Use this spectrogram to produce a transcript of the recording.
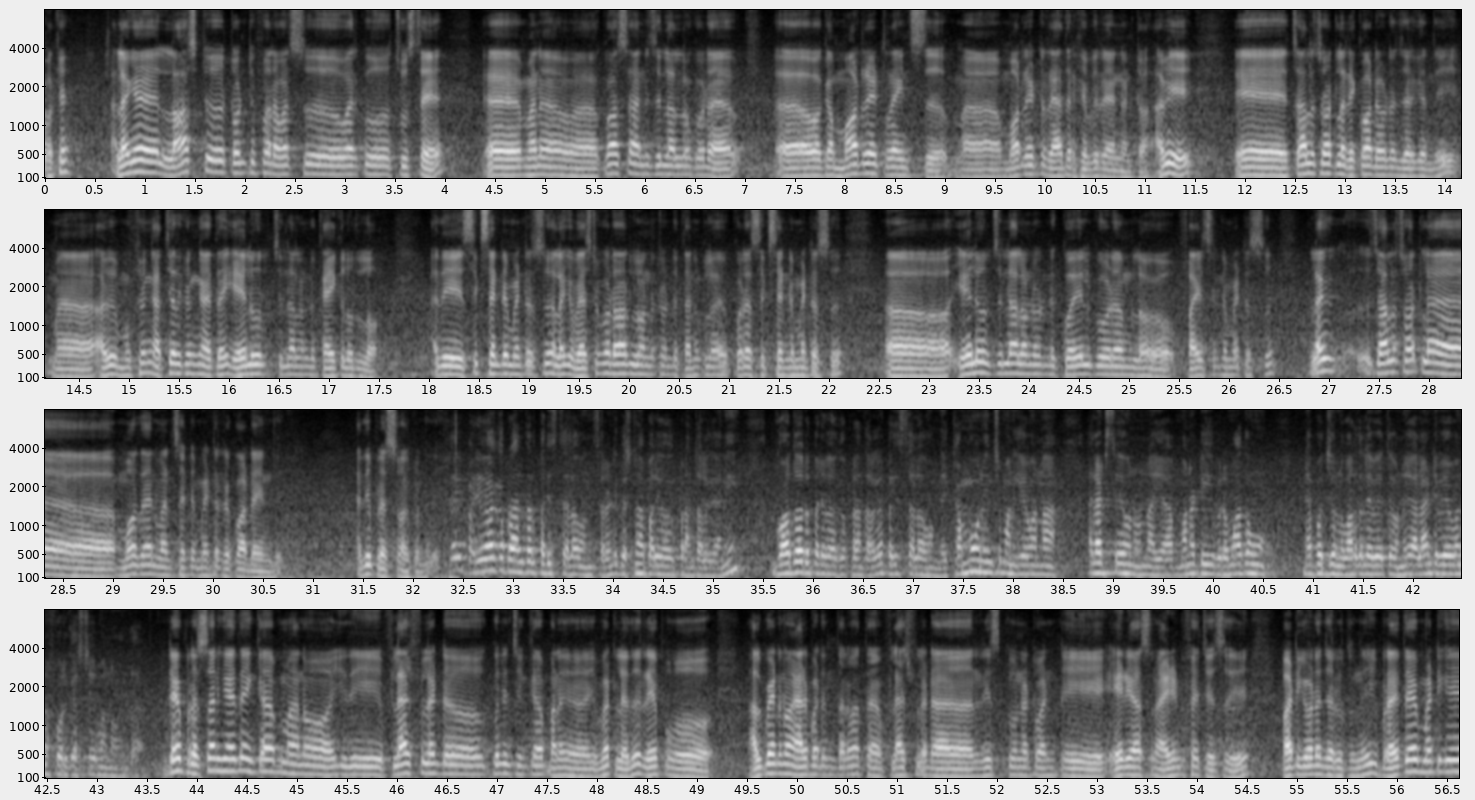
ఓకే అలాగే లాస్ట్ ట్వంటీ ఫోర్ అవర్స్ వరకు చూస్తే మన కోస్తా అన్ని జిల్లాల్లో కూడా ఒక moderate rains moderate rather heavy rain అంటాం. అవి చాలా చోట్ల రికార్డ్ అవ్వడం జరిగింది. అవి ముఖ్యంగా అత్యధికంగా అయితే ఏలూరు జిల్లాలో కైకలూరులో. అది సిక్స్ సెంటీమీటర్స్ అలాగే వెస్ట్ గోదావరిలో ఉన్నటువంటి తణుకులో కూడా సిక్స్ సెంటీమీటర్స్ ఏలూరు జిల్లాలో ఉన్నటువంటి కోయిలగూడెంలో ఫైవ్ సెంటీమీటర్స్ అలాగే చాలా చోట్ల more than one centimetre record అయింది. అది ప్రస్తుతం అనుకున్నది. సరే పరివాహక ప్రాంతాల పరిస్థితి ఎలా ఉంది సార్? అంటే కృష్ణా పరివాహక ప్రాంతాలు కానీ గోదావరి పరివాహక ప్రాంతాలు కానీ పరిస్థితి ఎలా ఉంది ఖమ్మం నుంచి మనకి ఏమైనా అలర్ట్స్ ఏమైనా ఉన్నాయా? మనటి ప్రమాదం నేపథ్యంలో వరదలు ఏవైతే ఉన్నాయో అలాంటివి ఏమైనా ఫోర్కాస్ట్ ఏమైనా ఉందా? అంటే ప్రస్తుతానికి అయితే ఇంకా మనం ఇది ఫ్లాష్ ఫ్లడ్ గురించి ఇంకా మనం ఇవ్వట్లేదు. రేపు అల్పేటను ఏర్పడిన తర్వాత ఫ్లాష్ ఫ్లడ్ రిస్క్ ఉన్నటువంటి ఏరియాస్ను ఐడెంటిఫై చేసి వాటికి ఇవ్వడం జరుగుతుంది. ఇప్పుడైతే మట్టికి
